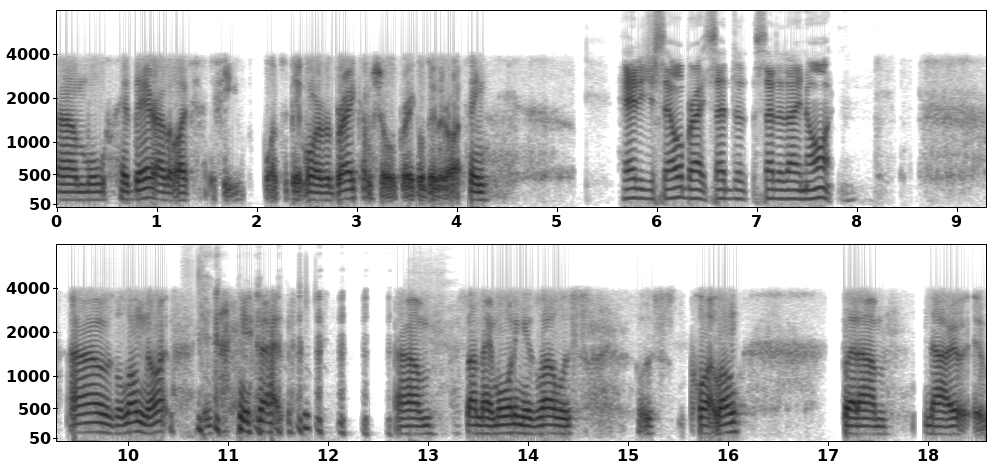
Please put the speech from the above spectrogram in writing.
um, we'll head there. Otherwise, if he wants a bit more of a break, I'm sure Greg will do the right thing. How did you celebrate Saturday, Saturday night? Uh, it was a long night. I can tell you that. um, Sunday morning as well was was quite long, but um, no, it,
